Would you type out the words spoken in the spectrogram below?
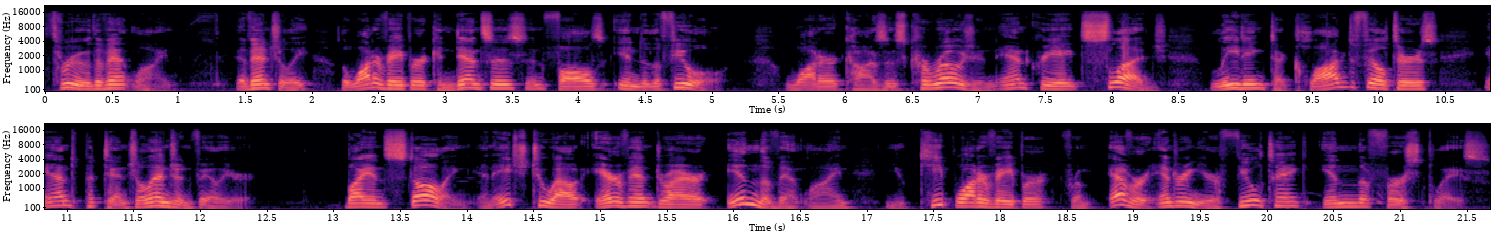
through the vent line. Eventually, the water vapor condenses and falls into the fuel. Water causes corrosion and creates sludge, leading to clogged filters and potential engine failure. By installing an H2 out air vent dryer in the vent line, you keep water vapor from ever entering your fuel tank in the first place.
